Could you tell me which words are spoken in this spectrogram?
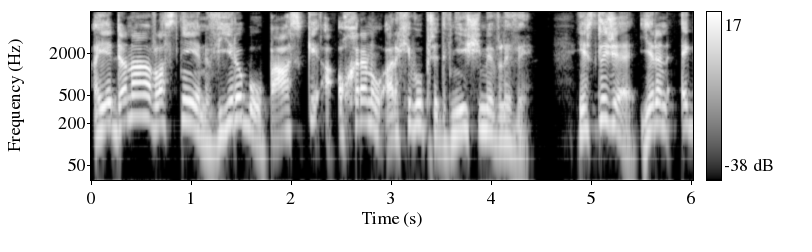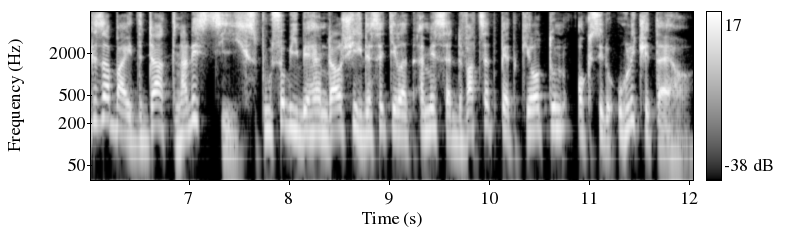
a je daná vlastně jen výrobou pásky a ochranou archivu před vnějšími vlivy. Jestliže jeden exabyte dat na discích způsobí během dalších deseti let emise 25 kilotun oxidu uhličitého,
